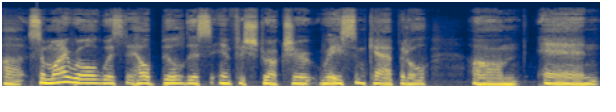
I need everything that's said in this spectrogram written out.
Uh, so my role was to help build this infrastructure, raise some capital, um, and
